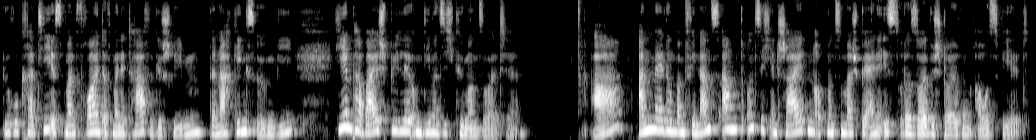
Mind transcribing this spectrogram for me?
Bürokratie ist mein Freund auf meine Tafel geschrieben. Danach ging's irgendwie. Hier ein paar Beispiele, um die man sich kümmern sollte. A. Anmeldung beim Finanzamt und sich entscheiden, ob man zum Beispiel eine Ist- oder Sollbesteuerung auswählt.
